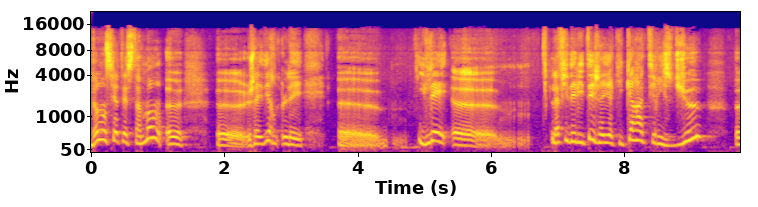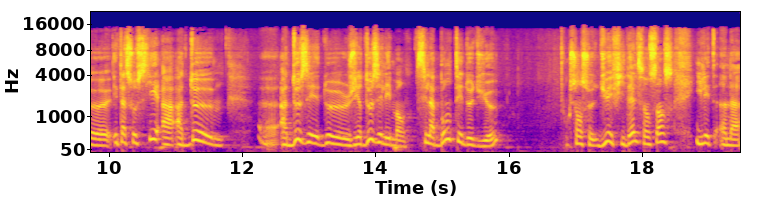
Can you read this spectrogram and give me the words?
Dans l'Ancien Testament, euh, euh, j'allais dire, les, il est la fidélité, j'allais dire, qui caractérise Dieu, euh, est associée à, à deux, euh, à deux, deux, dire, deux éléments. C'est la bonté de Dieu, au sens Dieu est fidèle, sans sens il est un,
